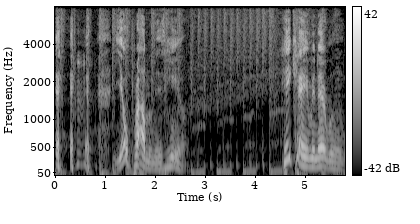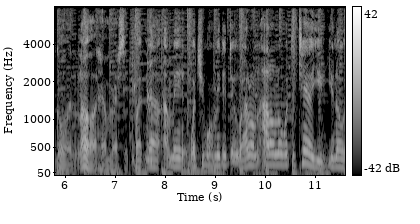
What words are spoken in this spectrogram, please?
your problem is him. He came in that room going, Lord have mercy. But now, I mean, what you want me to do? I don't I don't know what to tell you. You know,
